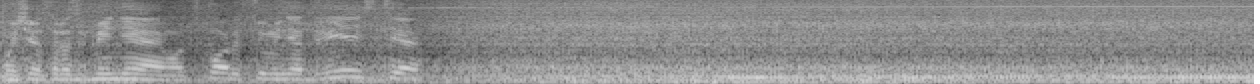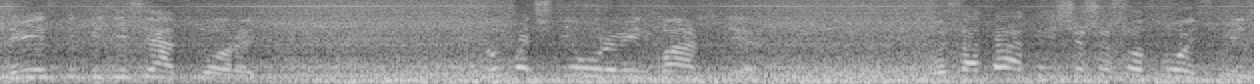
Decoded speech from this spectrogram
мы сейчас разменяем. Вот скорость у меня 200. 250 скорость. Ну, почти уровень башни. Высота 1680.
